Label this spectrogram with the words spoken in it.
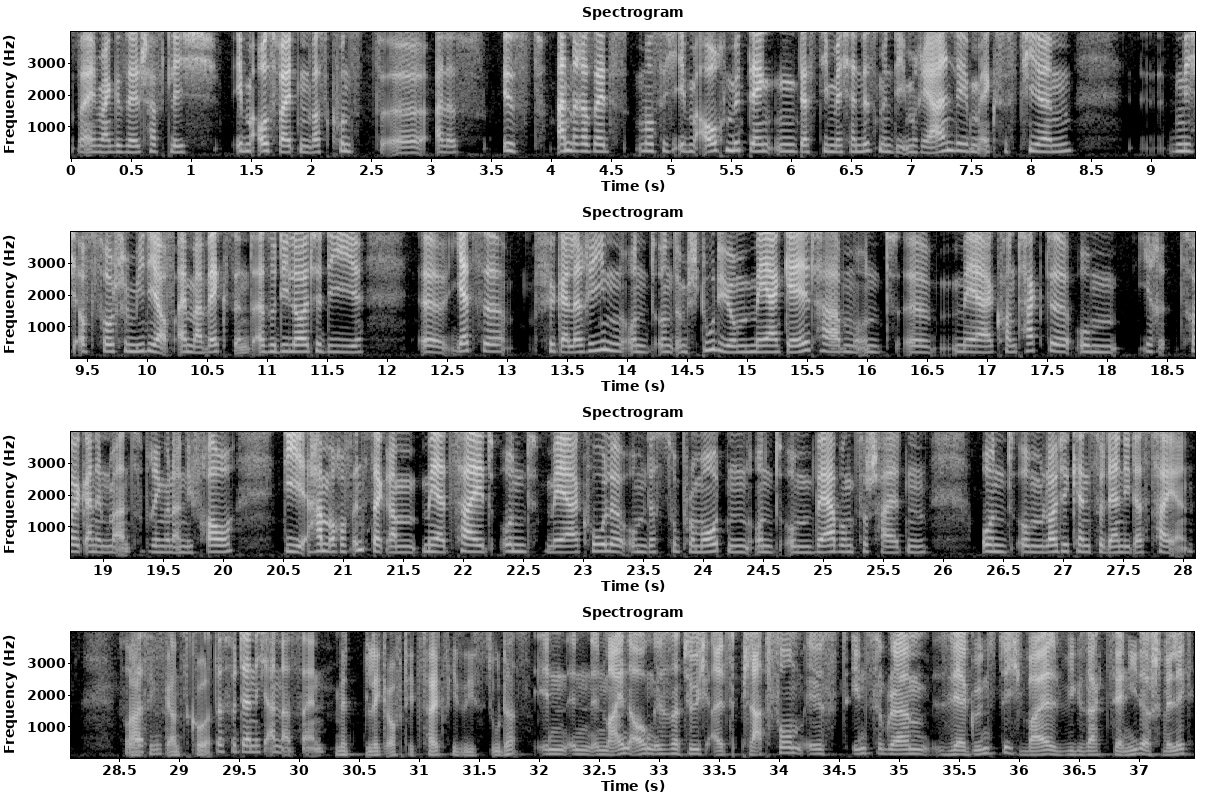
sage ich mal, gesellschaftlich eben ausweiten, was Kunst äh, alles ist. Andererseits muss ich eben auch mitdenken, dass die Mechanismen, die im realen Leben existieren, nicht auf Social Media auf einmal weg sind. Also die Leute, die äh, jetzt äh, für Galerien und, und im Studium mehr Geld haben und äh, mehr Kontakte, um ihr Zeug an den Mann zu bringen und an die Frau, die haben auch auf Instagram mehr Zeit und mehr Kohle, um das zu promoten und um Werbung zu schalten und um Leute kennenzulernen, die das teilen. So, Martin, das, ganz kurz. Das wird ja nicht anders sein. Mit Blick auf die Zeit, wie siehst du das? In, in, in meinen Augen ist es natürlich als Plattform ist Instagram sehr günstig, weil, wie gesagt, sehr niederschwellig.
